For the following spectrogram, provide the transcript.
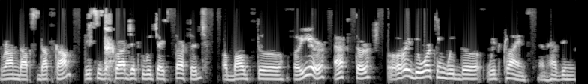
bestexpertroundups.com. This is a project which I started about uh, a year after already working with the with clients and having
